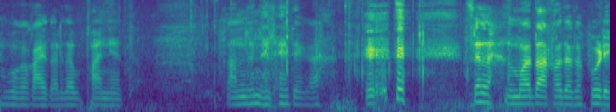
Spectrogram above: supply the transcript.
बघा काय करता पाण्यात. कामधंदे नाही ते का चला तुम्हाला दाखवत आता पुढे.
